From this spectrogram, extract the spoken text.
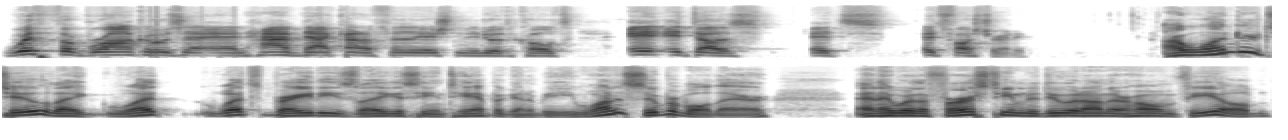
with the Broncos and have that kind of affiliation to do with the Colts. It, it does. It's it's frustrating. I wonder too, like what what's Brady's legacy in Tampa going to be? He won a Super Bowl there and they were the first team to do it on their home field.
